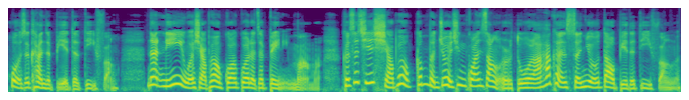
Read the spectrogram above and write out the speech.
或者是看着别的地方。那你以为小朋友乖乖的在被你骂吗？可是其实小朋友根本就已经关上耳朵了，他可能神游到别的地方了。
